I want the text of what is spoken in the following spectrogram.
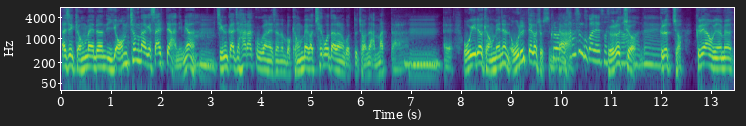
사실 경매는 이게 엄청나게 쌀 때 아니면 음. 지금까지 하락 구간에서는 뭐 경매가 최고다라는 것도 저는 안 맞다. 음. 예. 오히려 경매는 오를 때가 좋습니다. 그러네 상승 구간에서 그렇죠. 네. 그렇죠. 그래야 뭐냐면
